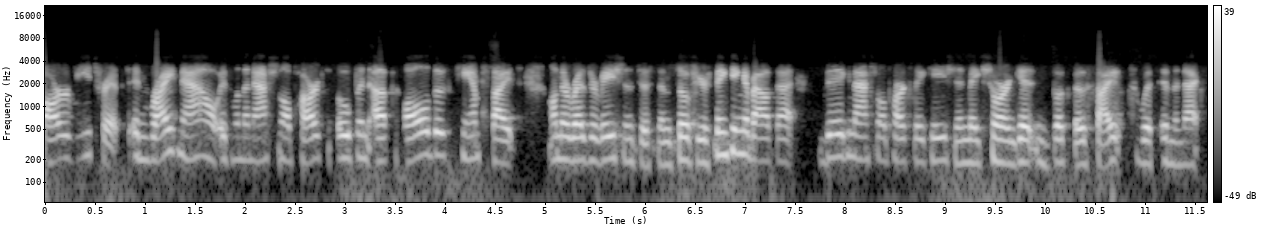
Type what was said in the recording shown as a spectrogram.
RV trips. And right now is when the national parks open up all those campsites on their reservation system. So if you're thinking about that, big national park vacation, make sure and get and book those sites within the next,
